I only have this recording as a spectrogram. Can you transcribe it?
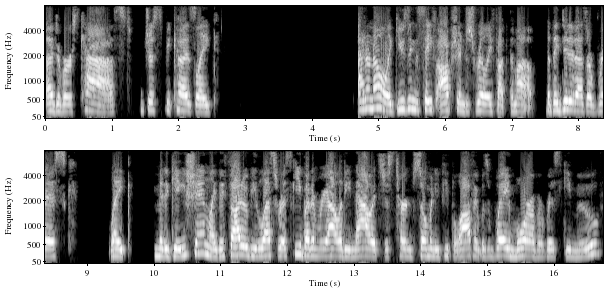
a diverse cast just because like I don't know, like using the safe option just really fucked them up. But they did it as a risk, like mitigation. Like they thought it would be less risky, but in reality now it's just turned so many people off. It was way more of a risky move.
